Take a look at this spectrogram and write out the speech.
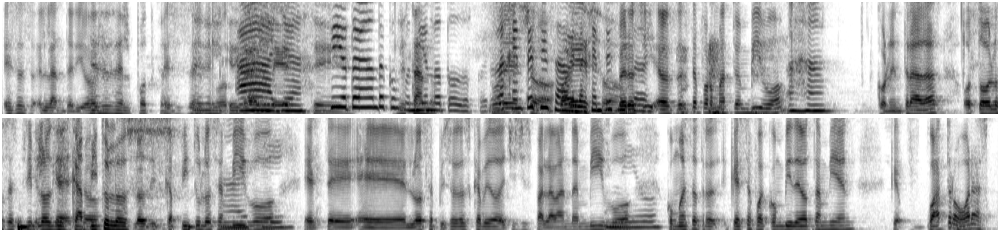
es el anterior. Ese es el podcast. Ese es el que podcast. diga Ah, el, ya. este, sí, yo también ando confundiendo todo, pero Por la gente sí sabe, la gente sí Pero sabe. sí, o sea, este formato en vivo, Ajá. Con entradas, o todos los streaming. Los hecho, discapítulos. los discapítulos en Ay, vivo, sí. este, eh, los episodios que ha habido de Chichis para la banda en vivo, En vivo. como esta, que este fue con video también, que cuatro horas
